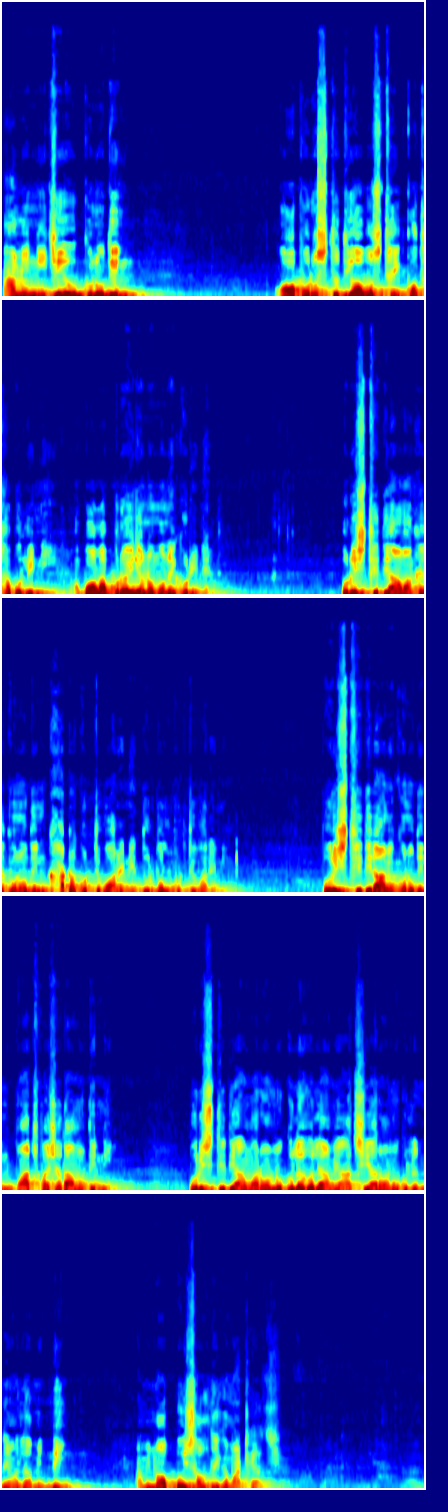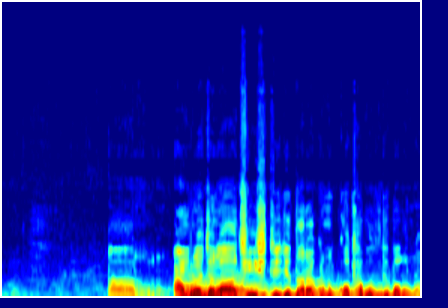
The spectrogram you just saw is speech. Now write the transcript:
আমি নিজেও কোনোদিন অপ্রস্তুতি অবস্থায় কথা বলিনি। বলা প্রয়োজনও মনে করি না। পরিস্থিতি আমাকে কোনোদিন খাটো করতে পারেনি, দুর্বল করতে পারেনি। পরিস্থিতির আমি কোনোদিন পাঁচ পয়সা দাম দিইনি। পরিস্থিতি আমার অনুকূলে হলে আমি আছি আর অনুকূলে নেই হলে আমি নেই। আমি নব্বই সাল থেকে মাঠে আছি। আর আমরা যারা আছি স্টেজে তারা কোনো কথা বলতে পাবো না।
